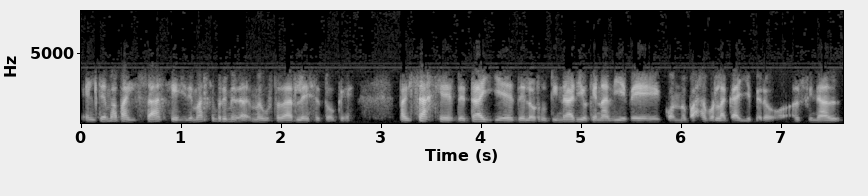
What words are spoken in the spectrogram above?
el tema paisaje y demás siempre me, da- me gusta darle ese toque. Paisajes, detalles de lo rutinario que nadie ve cuando pasa por la calle, pero al final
